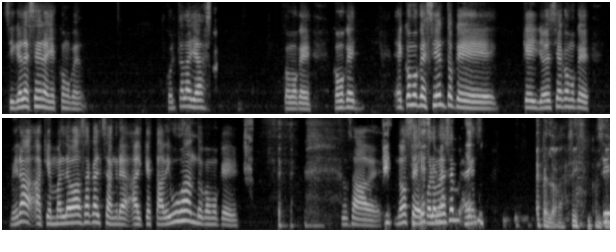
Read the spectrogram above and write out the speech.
sigue la escena y es como que, córtala ya. Como que, como que, es como que siento que, que yo decía como que, mira, ¿a quién más le va a sacar sangre? Al que está dibujando, como que, tú sabes, no sé, por lo menos... Es, perdona, sí, sí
